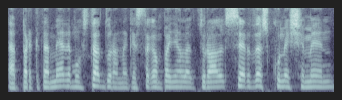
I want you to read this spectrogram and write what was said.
eh, perquè també ha demostrat durant aquesta campanya electoral cert desconeixement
